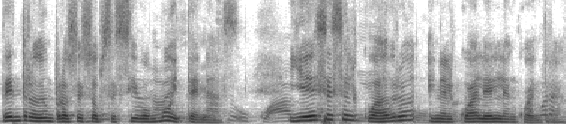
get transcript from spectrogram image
dentro de un proceso obsesivo muy tenaz. Y ese es el cuadro en el cual él la encuentra.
